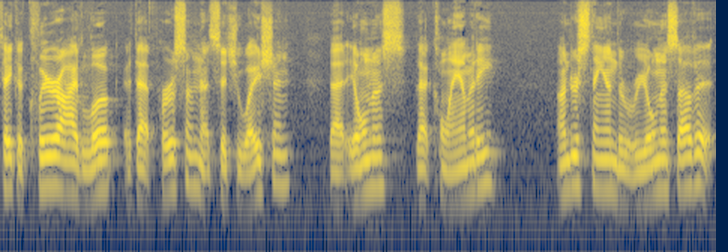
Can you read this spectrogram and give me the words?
Take a clear-eyed look at that person, that situation, that illness, that calamity. Understand the realness of it.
